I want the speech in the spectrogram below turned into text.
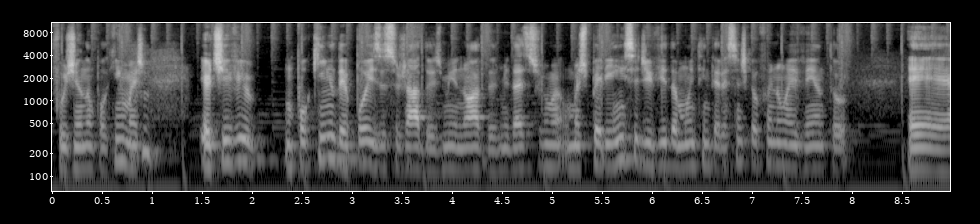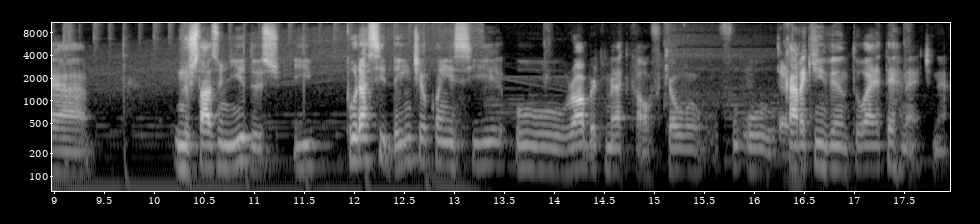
fugindo um pouquinho, mas eu tive um pouquinho depois, isso já 2009, 2010, eu tive uma, uma experiência de vida muito interessante, que eu fui num evento é, nos Estados Unidos e por acidente eu conheci o Robert Metcalf, que é o, o cara que inventou a internet, né?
